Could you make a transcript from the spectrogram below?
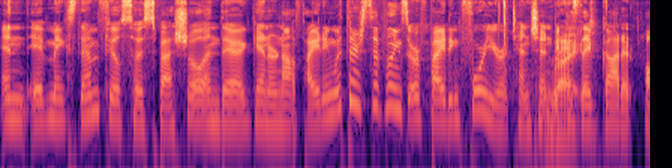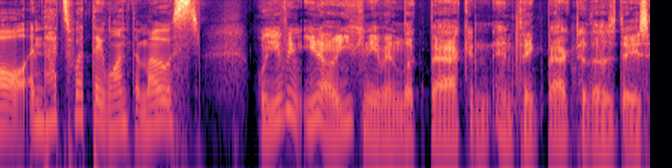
and it makes them feel so special. And they again are not fighting with their siblings or fighting for your attention because they've got it all, and that's what they want the most. Well, even you know, you can even look back and, and think back to those days.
